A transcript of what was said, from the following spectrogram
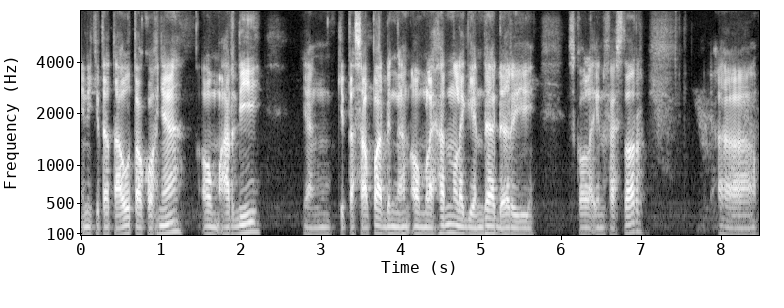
Ini kita tahu tokohnya Om Ardi yang kita sapa dengan Om Lehen, legenda dari sekolah investor. Uh,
